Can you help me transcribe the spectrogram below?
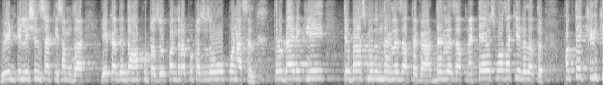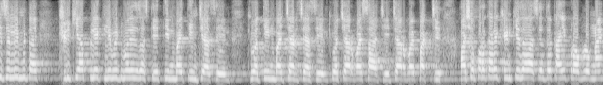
व्हेंटिलेशनसाठी समजा एखादं दहा फुटाचं पंधरा फुटाचं जर ओपन असेल तर डायरेक्टली ते ब्रासमधून धरलं जातं का? धरलं जात नाही. त्यावेळेस वजा केलं जातं. फक्त एक खिडकीचं लिमिट आहे. खिडकी आपली एक लिमिटमध्येच असते. तीन बाय तीनची असेल किंवा तीन बाय चारची असेल किंवा चार बाय सहाची चार बाय पाचची अशा प्रकारे खिडकी जर असेल तर काही प्रॉब्लेम नाही.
